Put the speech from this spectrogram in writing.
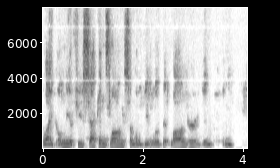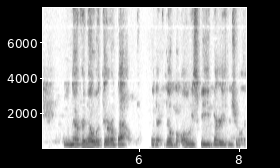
like only a few seconds long, some will be a little bit longer, and, and you'll never know what they're about, but they'll always be very enjoyable.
